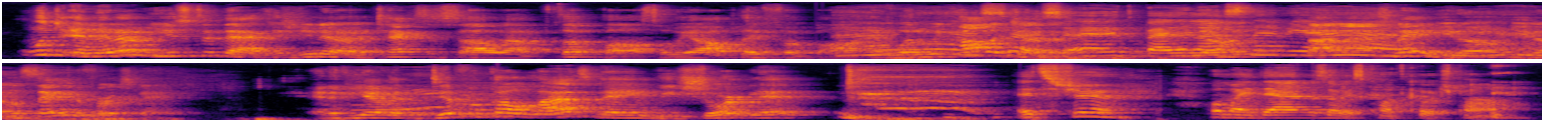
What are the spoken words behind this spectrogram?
Which, and then I'm used to that because you know in Texas it's all about football, so we all play football. Uh, and what do we yeah, call so, each other? So by the You last name, yeah. By last name, you don't you don't say the first name. And if you have a difficult last name, we shorten it. It's true. Well, my dad was always called Coach Palm.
